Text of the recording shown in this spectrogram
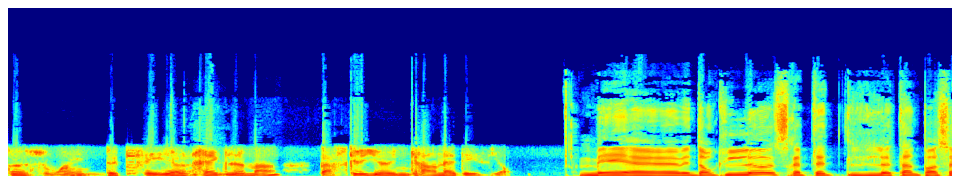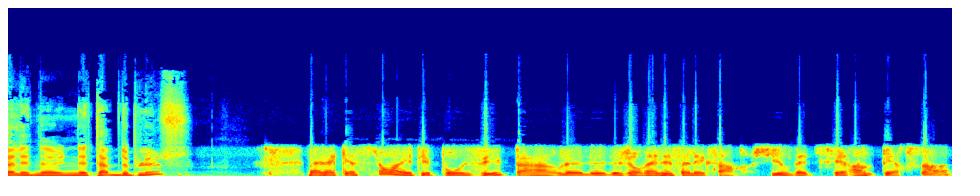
besoin de créer un règlement parce qu'il y a une grande adhésion. Mais euh, donc là, ce serait peut-être le temps de passer à une étape de plus? Ben, la question a été posée par le, le journaliste Alexandre Shield à différentes personnes.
